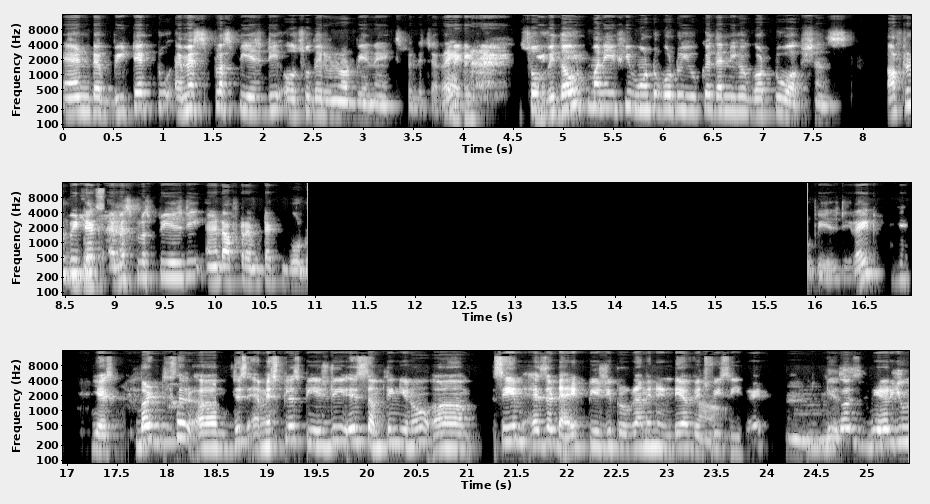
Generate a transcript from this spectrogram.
and BTech to MS plus PhD also there will not be any expenditure, right? right. So without money, if you want to go to UK, then you have got two options. After BTech, Yes. MS plus PhD, and after MTech, go to PhD, right? Yes, but sir, um, this MS plus PhD is something, you know, um, same as a direct PhD program in India, which we Ah, see, right? Mm, yes. Because there you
